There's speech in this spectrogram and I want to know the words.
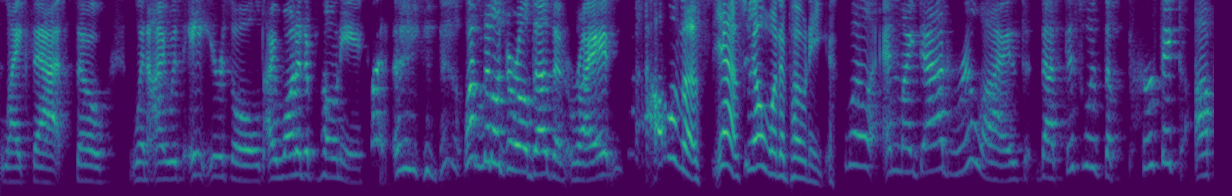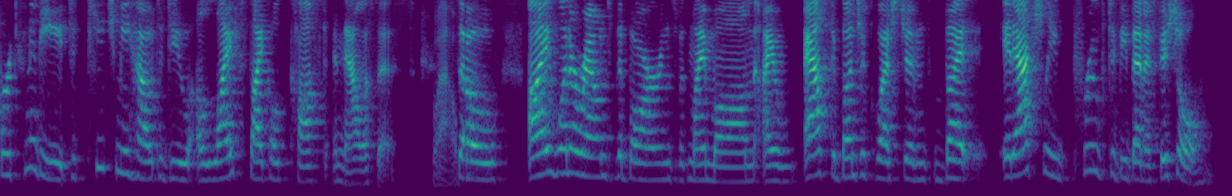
like that. So when I was eight years old, I wanted a pony. what little girl doesn't, right? All of us. Yes, we all want a pony. Well, and my dad realized that this was the perfect opportunity to teach me how to do a life cycle cost analysis. Wow. So I went around to the barns with my mom. I asked a bunch of questions, but it actually proved to be beneficial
